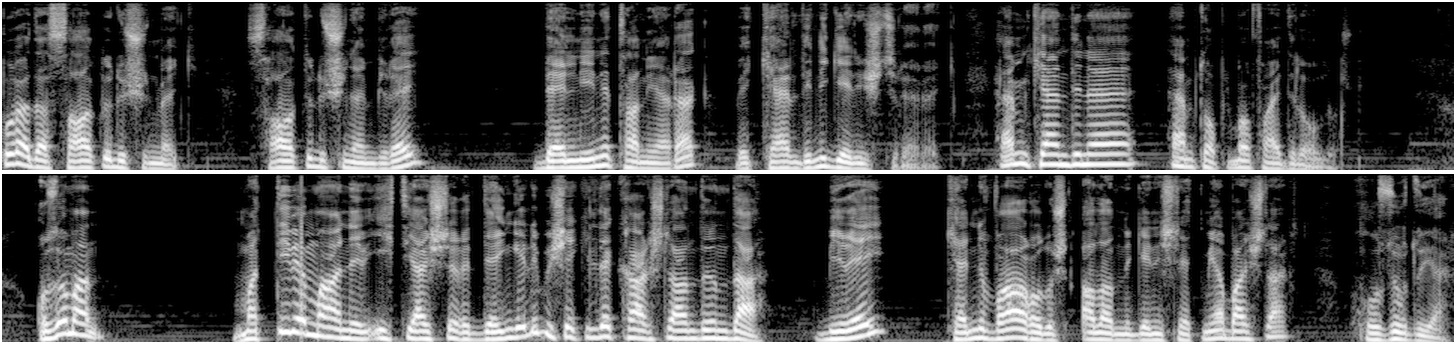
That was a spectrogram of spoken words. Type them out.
burada sağlıklı düşünmek, sağlıklı düşünen birey benliğini tanıyarak ve kendini geliştirerek hem kendine hem topluma faydalı olur. O zaman maddi ve manevi ihtiyaçları dengeli bir şekilde karşılandığında birey kendi varoluş alanını genişletmeye başlar, huzur duyar.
